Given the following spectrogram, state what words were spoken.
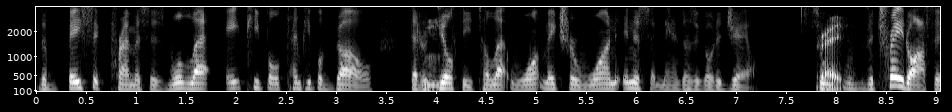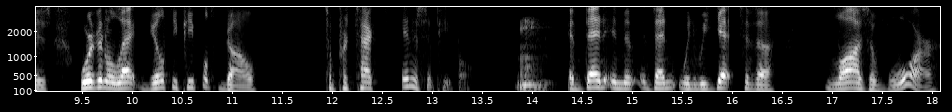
the basic premise is we'll let eight people, ten people go that are mm. guilty to let one make sure one innocent man doesn't go to jail. So right. the trade-off is we're going to let guilty people go to protect innocent people. Mm. And then in the then when we get to the laws of war,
